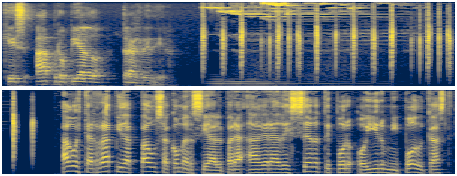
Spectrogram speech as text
que es apropiado transgredir. Hago esta rápida pausa comercial para agradecerte por oír mi podcast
